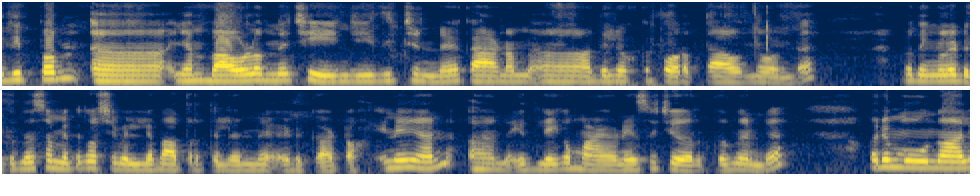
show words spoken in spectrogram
ഇതിപ്പം ഞാൻ ബൗളൊന്ന് ചേഞ്ച് ചെയ്തിട്ടുണ്ട്. കാരണം അതിലൊക്കെ പുറത്താവുന്നതുകൊണ്ട്. അപ്പോൾ നിങ്ങൾ എടുക്കുന്ന സമയത്ത് കുറച്ച് വലിയ പാത്രത്തിൽ തന്നെ എടുക്കുക കേട്ടോ. ഇനി ഞാൻ ഇതിലേക്ക് മയോണൈസ് ചേർക്കുന്നുണ്ട്. ഒരു മൂന്നാൽ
